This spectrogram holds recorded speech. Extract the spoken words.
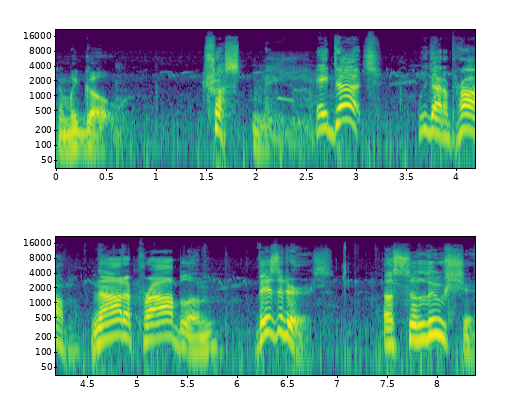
and we go. Trust me. Hey, Dutch, we got a problem. Not a problem. Visitors. A solution.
